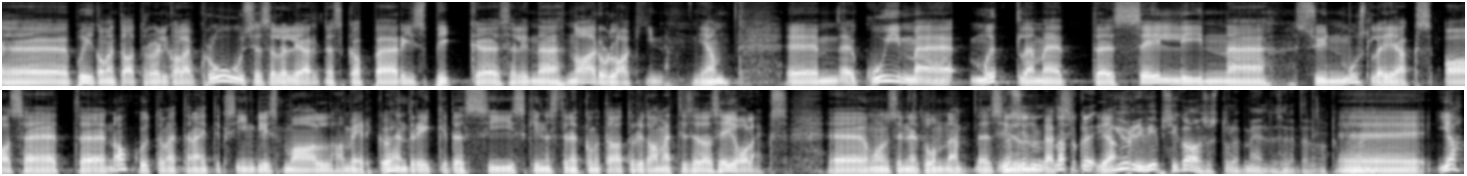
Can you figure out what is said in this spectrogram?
äh, põhikommentaator oli Kalev Kruus ja sellele järgnes ka päris pikk äh, selline naerulagin, jah. Ähm, kui me mõtleme, et selline sündmus leiaks aset, noh, kujutame ette näiteks Inglismaal, Ameerika Ühendriikides, siis kindlasti need kommentaatorid ametis edasi ei oleks. mul on selline tunne. no siin peaks, natuke ja, Jüri Vipsi kaasus tuleb meelde selle peale natuke. jah,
